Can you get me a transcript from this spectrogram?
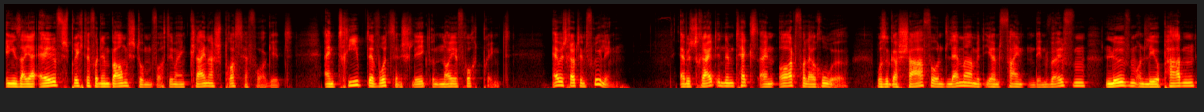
In Jesaja 11 spricht er von dem Baumstumpf, aus dem ein kleiner Spross hervorgeht. Ein Trieb, der Wurzeln schlägt und neue Frucht bringt. Er beschreibt den Frühling. Er beschreibt in dem Text einen Ort voller Ruhe, wo sogar Schafe und Lämmer mit ihren Feinden, den Wölfen, Löwen und Leoparden,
